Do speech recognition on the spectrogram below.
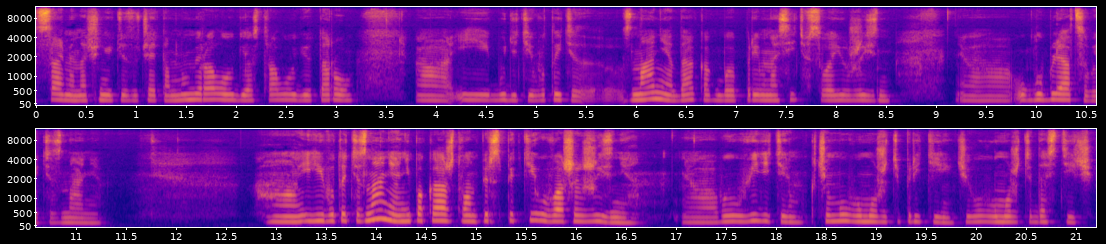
сами начнете изучать там нумерологию, астрологию, таро. А, и будете вот эти э, знания, да, как бы привносить в свою жизнь, а, углубляться в эти знания. А, и вот эти знания, они покажут вам перспективу вашей жизни. Вы увидите, к чему вы можете прийти, чего вы можете достичь,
